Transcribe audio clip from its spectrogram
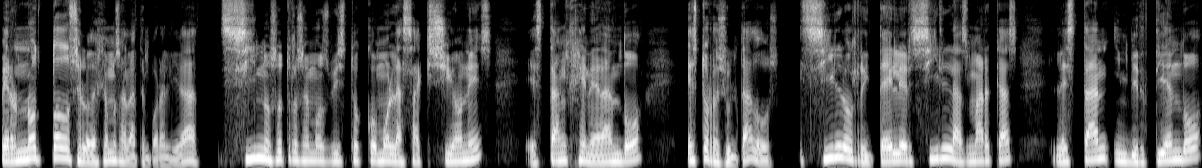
pero no todo se lo dejemos a la temporalidad. Sí nosotros hemos visto cómo las acciones están generando estos resultados. Sí los retailers, sí las marcas le están invirtiendo,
